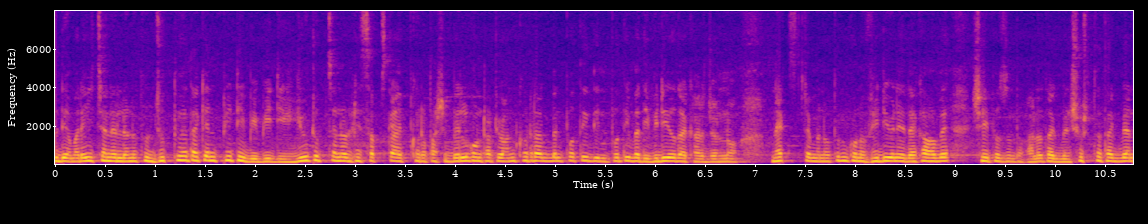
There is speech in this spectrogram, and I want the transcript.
যদি আমার এই চ্যানেলে নতুন যুক্ত হয়ে থাকেন পিটিভি ভিডিও ইউটিউব চ্যানেলটি সাবস্ক্রাইব করে পাশে বেল ঘন্টাটি অন করে রাখবেন প্রতিদিন প্রতিবাদী ভিডিও দেখার জন্য। নেক্সট টাইমে নতুন কোনো ভিডিও নিয়ে দেখা হবে, সেই পর্যন্ত ভালো থাকবেন, সুস্থ থাকবেন।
